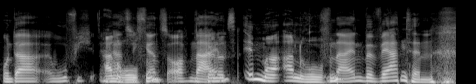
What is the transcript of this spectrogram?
und da rufe ich herzlich Anrufen? ganz auf, nein, uns immer anrufen. Nein, bewerten.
